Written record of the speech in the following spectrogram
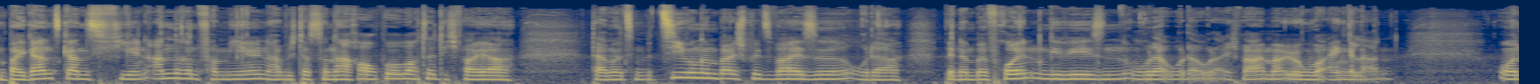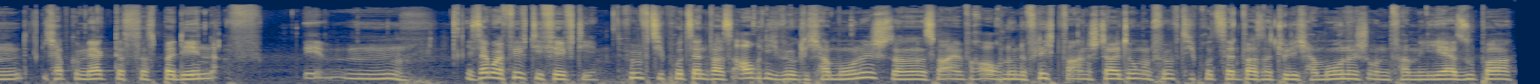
Und bei ganz, ganz vielen anderen Familien habe ich das danach auch beobachtet. Ich war ja damals in Beziehungen beispielsweise oder bin dann bei Freunden gewesen oder, oder, oder. Ich war immer irgendwo eingeladen. Und ich habe gemerkt, dass das bei denen, ähm, ich sag mal 50-50. 50 Prozent war es auch nicht wirklich harmonisch, sondern es war einfach auch nur eine Pflichtveranstaltung und 50 Prozent war es natürlich harmonisch und familiär super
